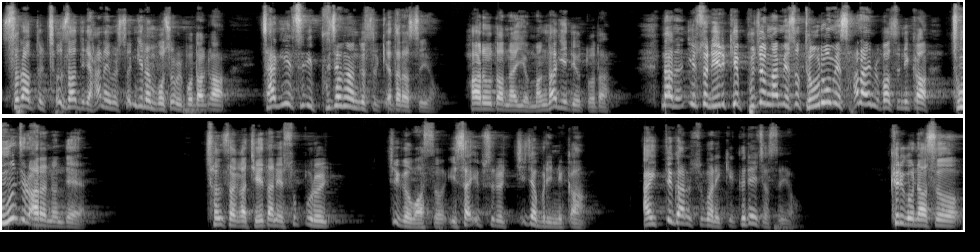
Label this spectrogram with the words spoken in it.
서랍들 천사들이 하나님을 섬기는 모습을 보다가 자기 입술이 부정한 것을 깨달았어요. 하루다 나여 망하게 되었도다. 나는 입술이 이렇게 부정하면서 더러우면서 하나님을 봤으니까 죽는 줄 알았는데 천사가 재단에 숯불을 찍어와서 이사 입술을 찢어버리니까 아이 뜨가는 순간에 깨끗해졌어요. 그리고 나서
